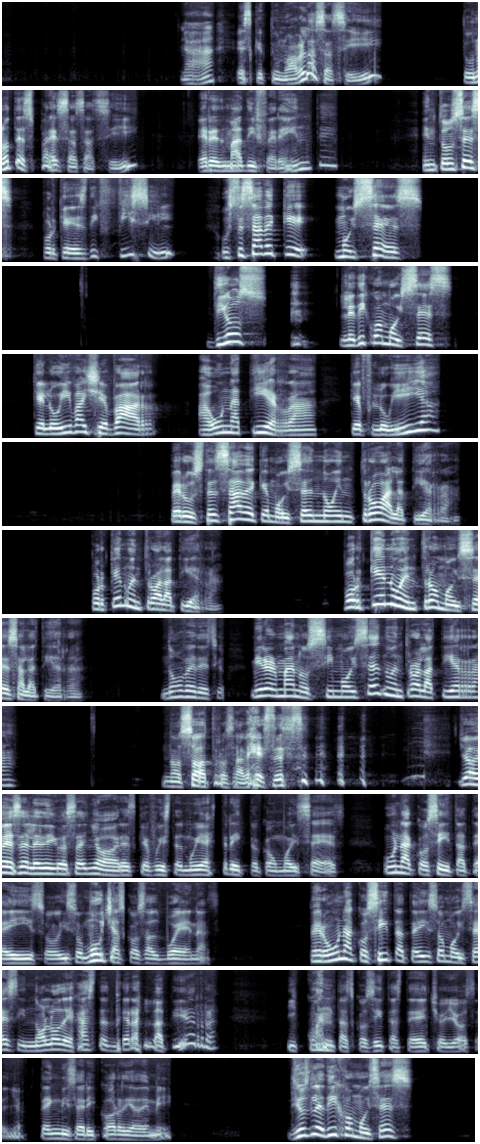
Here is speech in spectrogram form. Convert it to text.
Ah, es que tú no hablas así. Tú no te expresas así. Eres más diferente. Entonces, porque es difícil. Usted sabe que Moisés, Dios le dijo a Moisés que lo iba a llevar a una tierra que fluía pero usted sabe que Moisés no entró a la tierra. ¿Por qué no entró a la tierra? ¿Por qué no entró Moisés a la tierra? No obedeció. Mira, hermanos, si Moisés no entró a la tierra, nosotros a veces. Yo a veces le digo, Señor, es que fuiste muy estricto con Moisés. Una cosita te hizo, hizo muchas cosas buenas. Pero una cosita te hizo Moisés y no lo dejaste ver a la tierra. ¿Y cuántas cositas te he hecho yo, Señor? Ten misericordia de mí. Dios le dijo a Moisés,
